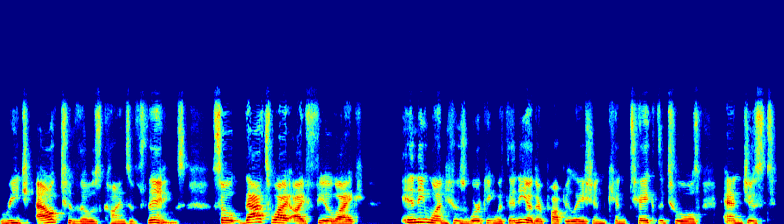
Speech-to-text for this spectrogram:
reach out to those kinds of things. So that's why I feel like anyone who's working with any other population can take the tools and just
